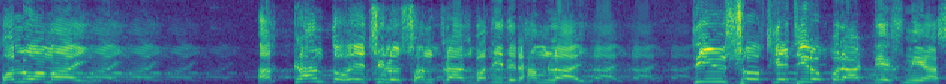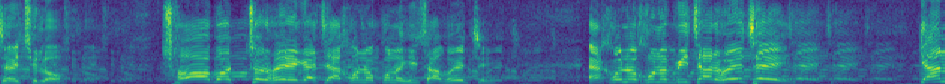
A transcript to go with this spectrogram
পলুয়ামায় আক্রান্ত হয়েছিল সন্ত্রাসবাদীদের হামলায়। তিনশো কেজির ওপরে আরডিএক্স নিয়ে আসা হয়েছিল। ছ বছর হয়ে গেছে, এখনও কোনো হিসাব হয়েছে। এখনও কোনো বিচার হয়েছে। কেন?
